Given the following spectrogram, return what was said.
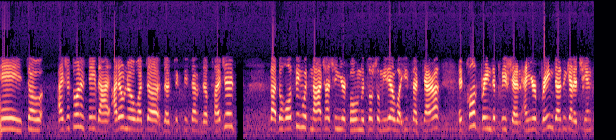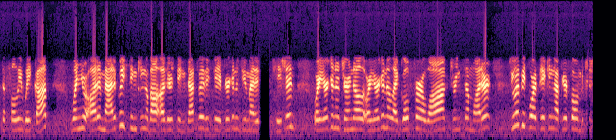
Hey, so I just want to say that I don't know what the the 67 the pledge is, but the whole thing with not touching your phone with social media, what you said, Sarah, it's called brain depletion, and your brain doesn't get a chance to fully wake up when you're automatically thinking about other things. That's why they say if you're gonna do meditation, or you're gonna journal, or you're gonna like go for a walk, drink some water, do it before picking up your phone because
